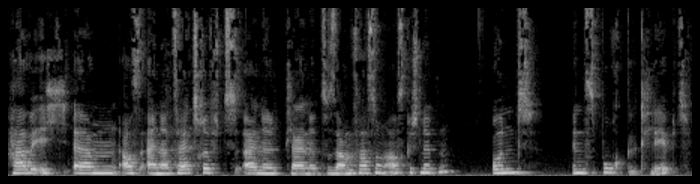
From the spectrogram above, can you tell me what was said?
habe ich ähm, aus einer Zeitschrift eine kleine Zusammenfassung ausgeschnitten und ins Buch geklebt.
